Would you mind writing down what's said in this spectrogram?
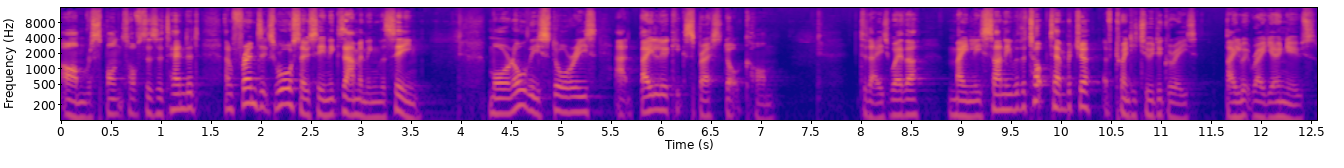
Armed response officers attended, and forensics were also seen examining the scene. More on all these stories at bailiwickexpress.com. Today's weather mainly sunny with a top temperature of 22 degrees. Bailiwick Radio News.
